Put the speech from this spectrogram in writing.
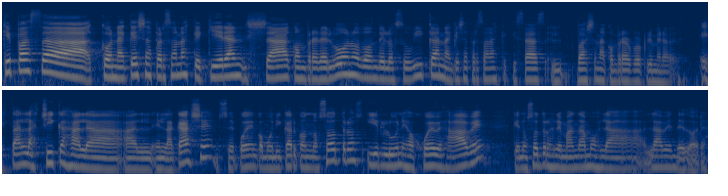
¿Qué pasa con aquellas personas que quieran ya comprar el bono? ¿Dónde los ubican? Aquellas personas que quizás vayan a comprar por primera vez. Están las chicas a la, en la calle, se pueden comunicar con nosotros, ir lunes o jueves a AVE, que nosotros le mandamos la vendedora.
